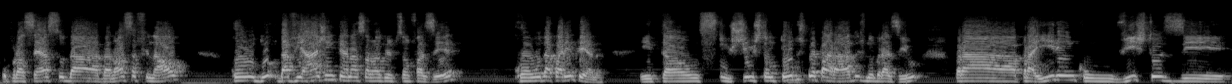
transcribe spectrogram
o processo da, da nossa final com o do, da viagem internacional que eles precisam fazer com o da quarentena. Então, sim, os times estão todos preparados no Brasil para irem com vistos e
